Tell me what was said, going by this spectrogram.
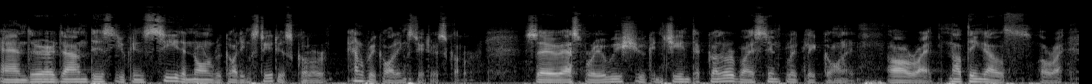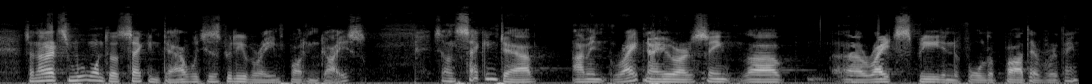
and there down this you can see the non-recording status color and recording status color. So as per your wish you can change the color by simply click on it. Alright nothing else. Alright so now let's move on to the second tab which is really very important guys. So on second tab I mean right now you are seeing uh, uh, write speed and the folder path everything.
